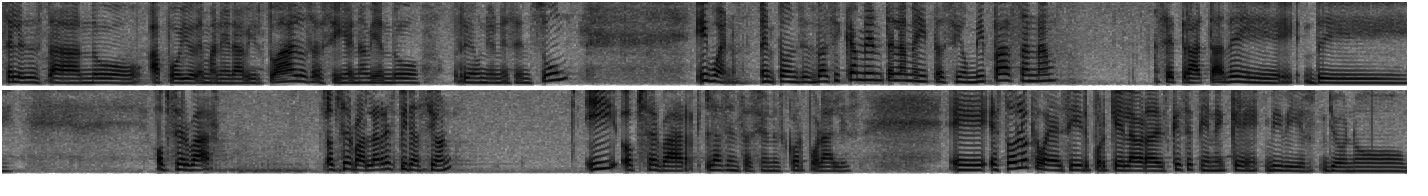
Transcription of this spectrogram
se les está dando apoyo de manera virtual, o sea, siguen habiendo reuniones en Zoom. Y bueno, entonces básicamente la meditación vipassana se trata de, observar, observar la respiración y observar las sensaciones corporales. Eh, es todo lo que voy a decir porque la verdad es que se tiene que vivir. Yo no,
